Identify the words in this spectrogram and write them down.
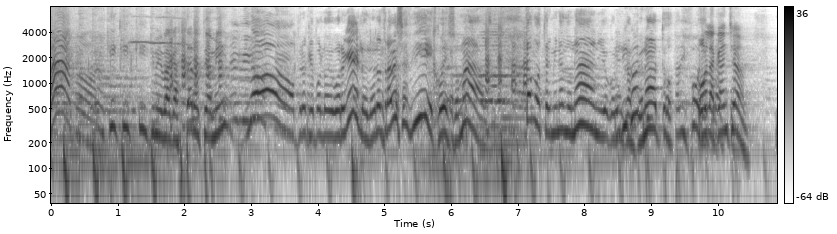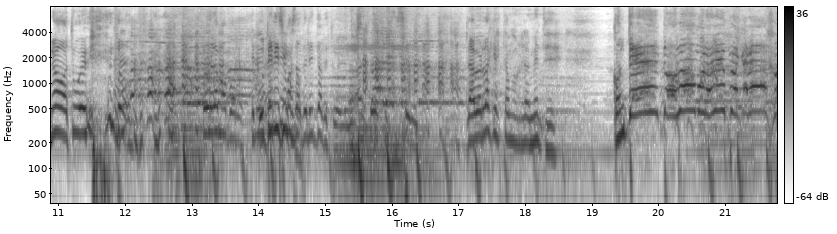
¡Vamos! ¿Qué, qué, qué, qué me va a gastar usted a mí? No, pero que por lo de Borguelo, la otra vez es viejo eso, más. Estamos terminando un año con un campeonato. ¿Vos la cancha? No, estuve viendo programa por utilísima satelital estuve viendo. Sí. La verdad que estamos realmente contentos. ¡Vamos la lepra, carajo!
